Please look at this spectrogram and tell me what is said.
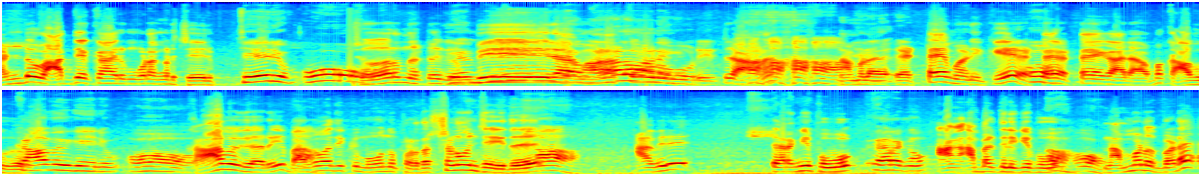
രണ്ട് വാദ്യക്കാരും കൂടെ അങ്ങോട്ട് ചേരും. ചേരും. ഓ. ചേർന്നിട്ട് ഗംഭീര മേളമാണ്. കൂടിയിട്ടാണ് നമ്മൾ എട്ടേ മണിക്ക് എട്ട് എട്ടേ കാലാവുമ്പോ കാവ് കയറും. കാവ് കയറും കാവ് കയറി ഭഗവതിക്ക് മൂന്ന് പ്രദക്ഷിണവും ചെയ്ത് അവർ ഇറങ്ങി. പോവും ഇറങ്ങും അമ്പലത്തിലേക്ക് പോവും. നമ്മളിവിടെ നമ്മൾ ഇവിടെ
